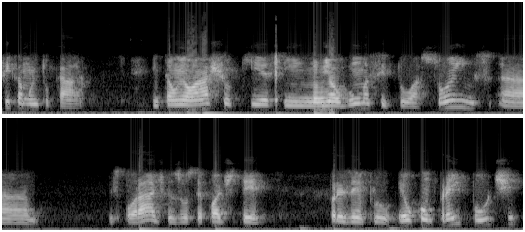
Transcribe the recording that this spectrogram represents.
fica muito caro. Então eu acho que assim, em algumas situações ah, esporádicas você pode ter, por exemplo, eu comprei put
